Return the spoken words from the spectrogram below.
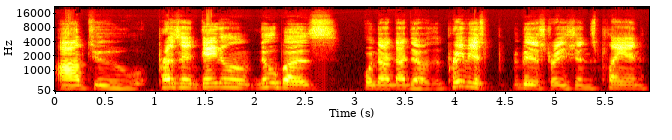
um, to President Daniel Noboa's well, not not no, the previous administration's plan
